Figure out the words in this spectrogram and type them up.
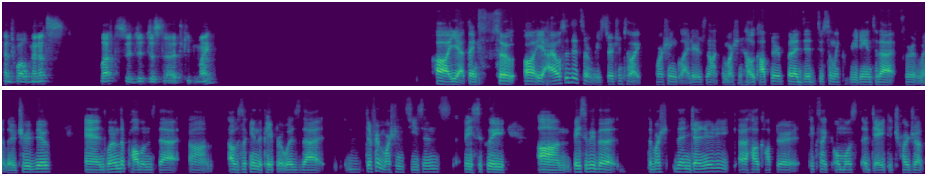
10, 12 minutes left. So just uh, to keep in mind. Uh, yeah, thanks. So, uh, yeah, I also did some research into like Martian gliders, not the Martian helicopter, but I did do some like reading into that for my literature review. And one of the problems that um, I was looking in the paper was that different Martian seasons, basically, um, basically the the Martian the Ingenuity uh, helicopter takes like almost a day to charge up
